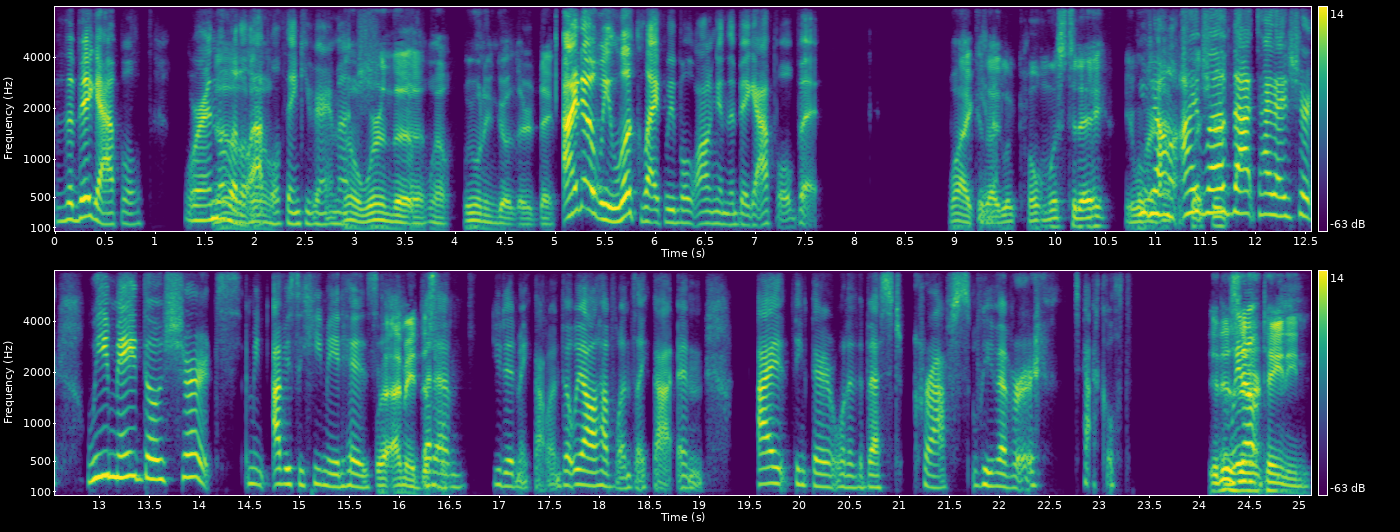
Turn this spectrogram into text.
the Big Apple. We're in the No, Little no. Apple. Thank you very much. No, we're in the well, we won't even go there today. I know we look like we belong in the Big Apple, but Why? Because You I look homeless today. You're you wearing half don't. I love that tie-dye shirt. We made those shirts. I mean, obviously he made his, Well, I made this but one. um, you did make that one. But we all have ones like that, and I think they're one of the best crafts we've ever tackled. It is we don't- entertaining.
